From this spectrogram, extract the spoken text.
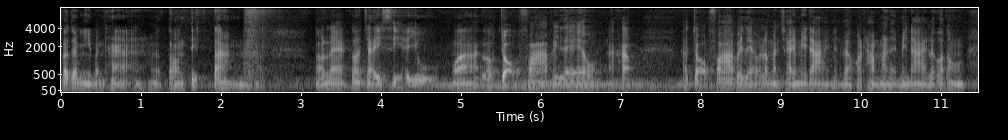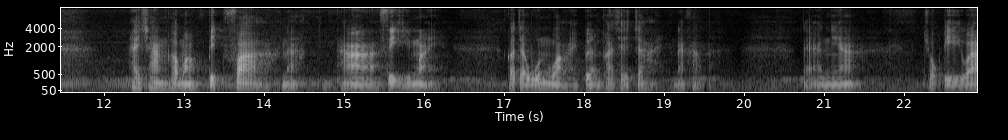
ก็จะมีปัญหาตอนติดตั้งนะครับ ตอนแรกก็ใจเสียอยู่ว่าเราเจาะฝ้าไปแล้วนะครับ ถ้าเจาะฝ้าไปแล้วแล้วมันใช้ไม่ได้เนี่ยเราก็ทำอะไรไม่ได้แล้วก็ต้องให้ช่างเขามาปิดฝ้านะทาสีใหม่ ก็จะวุ่นวายเปลืองค่าใช้จ่ายนะครับ แต่อันเนี้ยโชคดีว่า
